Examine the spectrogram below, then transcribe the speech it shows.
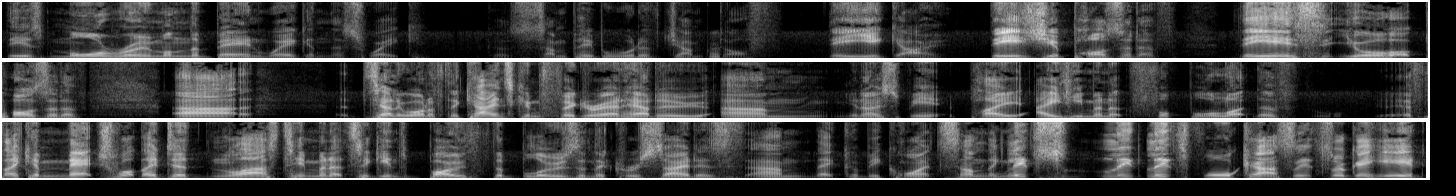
There's more room on the bandwagon this week because some people would have jumped off. There you go. There's your positive. There's your positive. Uh, tell you what, if the Canes can figure out how to, um, you know, play 80 minute football like the, if they can match what they did in the last 10 minutes against both the Blues and the Crusaders, um, that could be quite something. Let's let, us let us forecast. Let's look ahead.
